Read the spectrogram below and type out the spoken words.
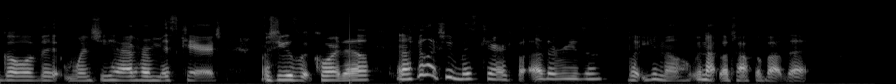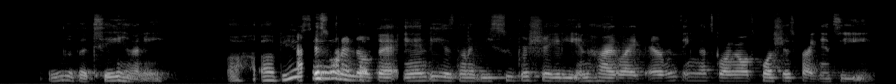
go of it when she had her miscarriage when she was with Kordell, and I feel like she miscarried for other reasons. But you know, we're not gonna talk about that. Ooh, the tea, honey. Uh, abuse. I just want to note that Andy is going to be super shady and highlight everything that's going on with Porsha's pregnancy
